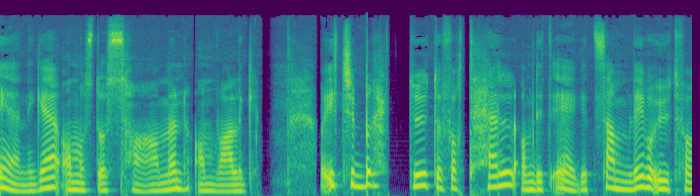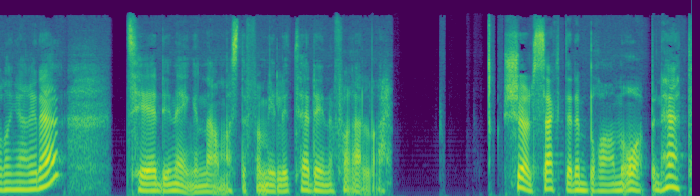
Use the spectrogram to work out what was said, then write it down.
enige om å stå sammen om valg. Og ikke brett ut og fortell om ditt eget samliv og utfordringer i det til din egen nærmeste familie, til dine foreldre. Sjølsagt er det bra med åpenhet,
